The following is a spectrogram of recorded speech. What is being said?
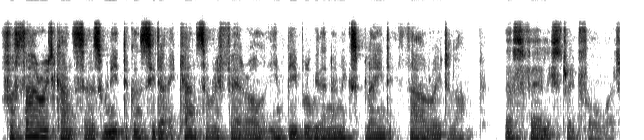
For thyroid cancers, we need to consider a cancer referral in people with an unexplained thyroid lump. That's fairly straightforward.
